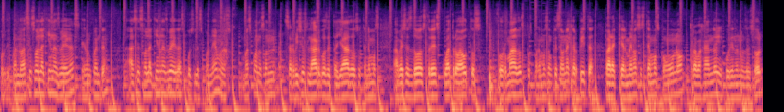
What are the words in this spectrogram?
porque cuando hace sol aquí en Las Vegas, ¿se dieron cuenta? Hace sol aquí en Las Vegas, pues les ponemos, más cuando son servicios largos, detallados o tenemos a veces dos, tres, cuatro autos formados, pues ponemos aunque sea una carpita para que al menos estemos con uno trabajando y cubriéndonos del sol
